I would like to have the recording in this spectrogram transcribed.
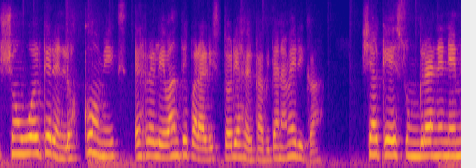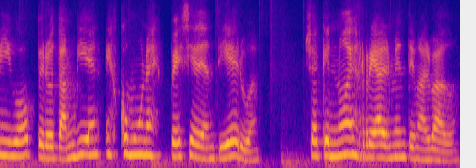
John Walker en los cómics es relevante para las historias del Capitán América, ya que es un gran enemigo, pero también es como una especie de antihéroe, ya que no es realmente malvado.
